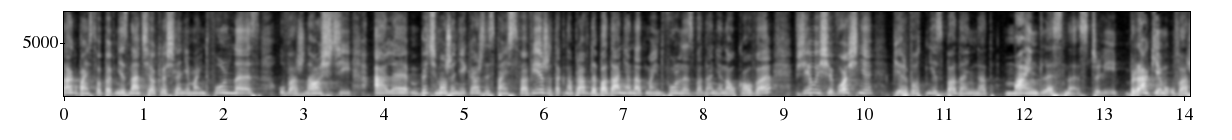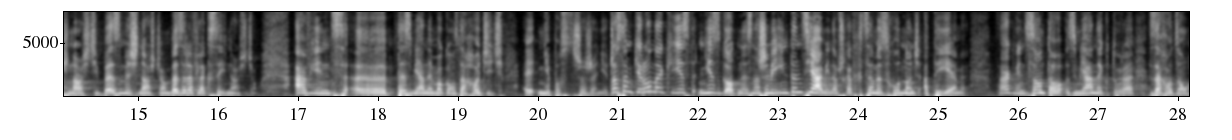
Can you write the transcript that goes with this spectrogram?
Tak, Państwo pewnie znacie określenie mindfulness, uważności, ale być może nie każdy z Państwa wie, że tak naprawdę badania nad mindfulness, badania naukowe, wzięły się właśnie pierwotnie z badań nad mindlessness, czyli brakiem uważności, bezmyślnością, bezrefleksyjnością. A więc e, te zmiany mogą zachodzić e, niepostrzeżenie. Czasem kierunek jest niezgodny z naszymi intencjami, na przykład chcemy schudnąć, a tyjemy. Tak? Więc są to zmiany, które zachodzą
